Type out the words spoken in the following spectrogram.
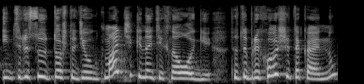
интересует то, что делают мальчики на технологии, то ты приходишь и такая, ну,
